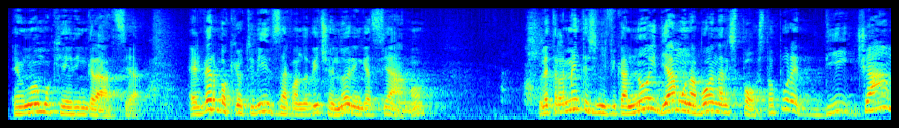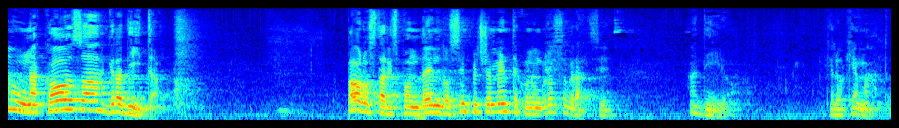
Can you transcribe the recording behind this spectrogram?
È un uomo che ringrazia e il verbo che utilizza quando dice noi ringraziamo, letteralmente significa noi diamo una buona risposta, oppure diciamo una cosa gradita. Paolo sta rispondendo semplicemente con un grosso grazie a Dio, che lo ha chiamato,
